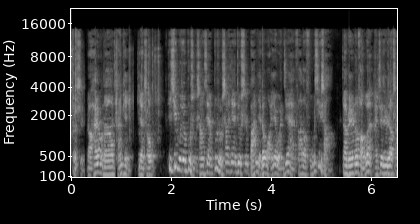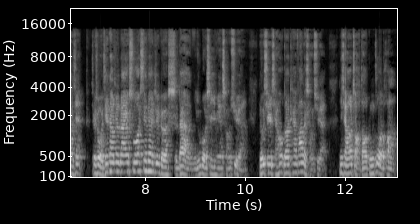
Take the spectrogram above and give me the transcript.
测试。然后还有呢，产品验收。第七步就部署上线。部署上线就是把你的网页文件发到服务器上，让别人能访问。哎，这就叫上线。就是我经常跟大家说，现在这个时代啊，你如果是一名程序员，尤其是前后端开发的程序员，你想要找到工作的话，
